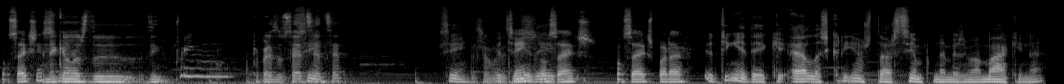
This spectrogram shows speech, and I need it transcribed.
Consegues sim. Naquelas de. Pring, que aparece o 777. Sim. Deixa-me Eu ver. tinha, Sim, ideia, consegues. Consegues parar. eu tinha ideia que elas queriam estar sempre na mesma máquina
